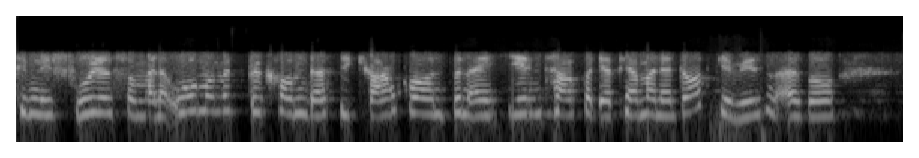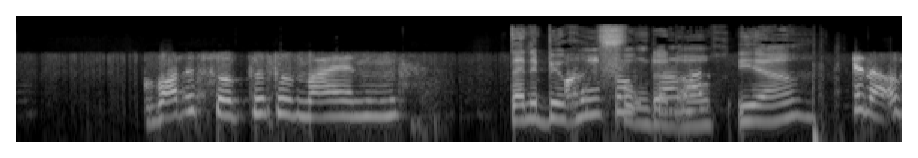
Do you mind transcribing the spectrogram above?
ziemlich früh das von meiner Oma mitbekommen, dass sie krank war und bin eigentlich jeden Tag bei der permanent dort gewesen. Also war das so ein bisschen mein, Deine Berufung dann auch, ja. genau.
